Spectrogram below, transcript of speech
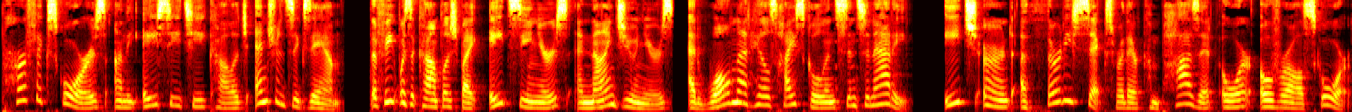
perfect scores on the ACT college entrance exam. The feat was accomplished by eight seniors and nine juniors at Walnut Hills High School in Cincinnati. Each earned a 36 for their composite or overall score.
